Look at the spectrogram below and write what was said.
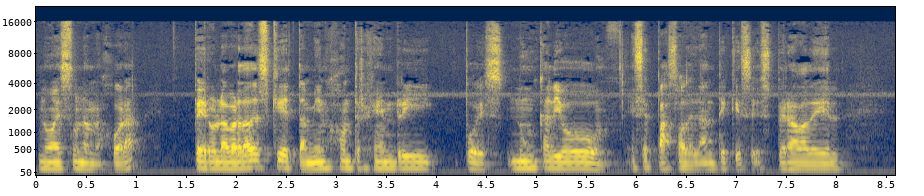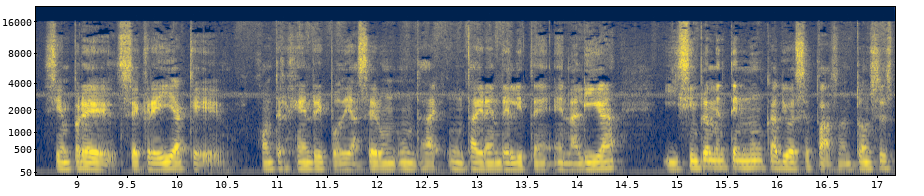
no es una mejora, pero la verdad es que también Hunter Henry pues nunca dio ese paso adelante que se esperaba de él. Siempre se creía que Hunter Henry podía ser un, un, un Tyrant élite en la liga y simplemente nunca dio ese paso. Entonces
